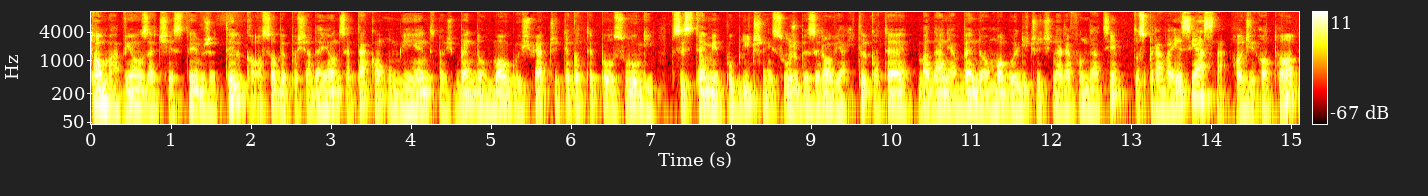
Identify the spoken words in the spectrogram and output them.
to ma wiązać się z tym, że tylko osoby posiadające taką umiejętność będą mogły świadczyć tego typu usługi w systemie publicznej służby zdrowia i tylko te badania będą mogły liczyć na refundację, to sprawa jest jasna. Chodzi o to,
